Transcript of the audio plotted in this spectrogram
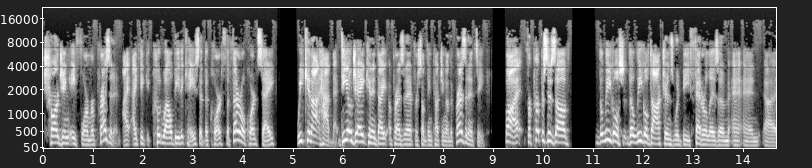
charging a former president. I, I think it could well be the case that the courts, the federal courts say, we cannot have that. DOJ can indict a president for something touching on the presidency. But for purposes of the legal, the legal doctrines would be federalism and, and uh,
